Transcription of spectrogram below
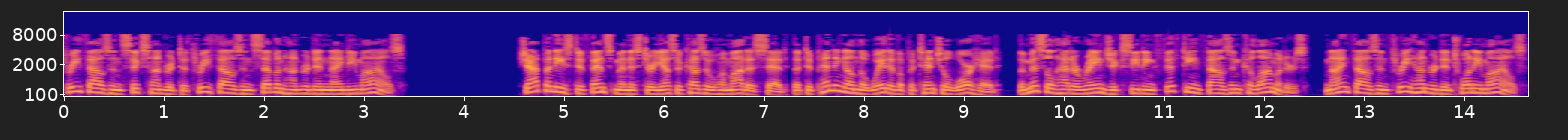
3,600 to 3,790 miles. Japanese Defense Minister Yasukazu Hamada said that depending on the weight of a potential warhead, the missile had a range exceeding 15,000 kilometers, 9,320 miles,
